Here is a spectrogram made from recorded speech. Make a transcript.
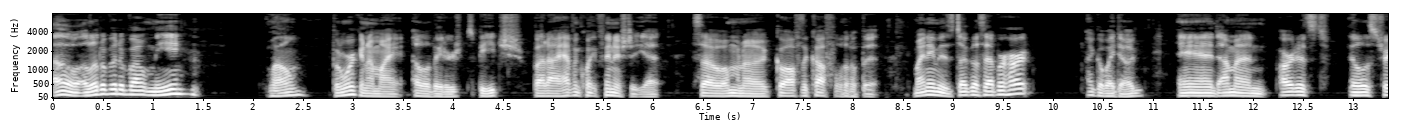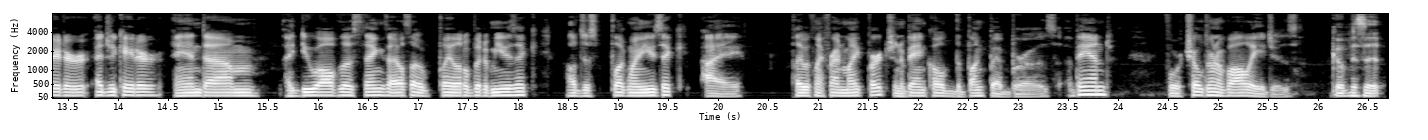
Oh, a little bit about me. Well, been working on my elevator speech, but I haven't quite finished it yet. So I'm gonna go off the cuff a little bit. My name is Douglas Eberhart. I go by Doug, and I'm an artist, illustrator, educator, and um, I do all of those things. I also play a little bit of music. I'll just plug my music. I play with my friend Mike Birch in a band called the Bunk Bed Bros, a band for children of all ages. Go visit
